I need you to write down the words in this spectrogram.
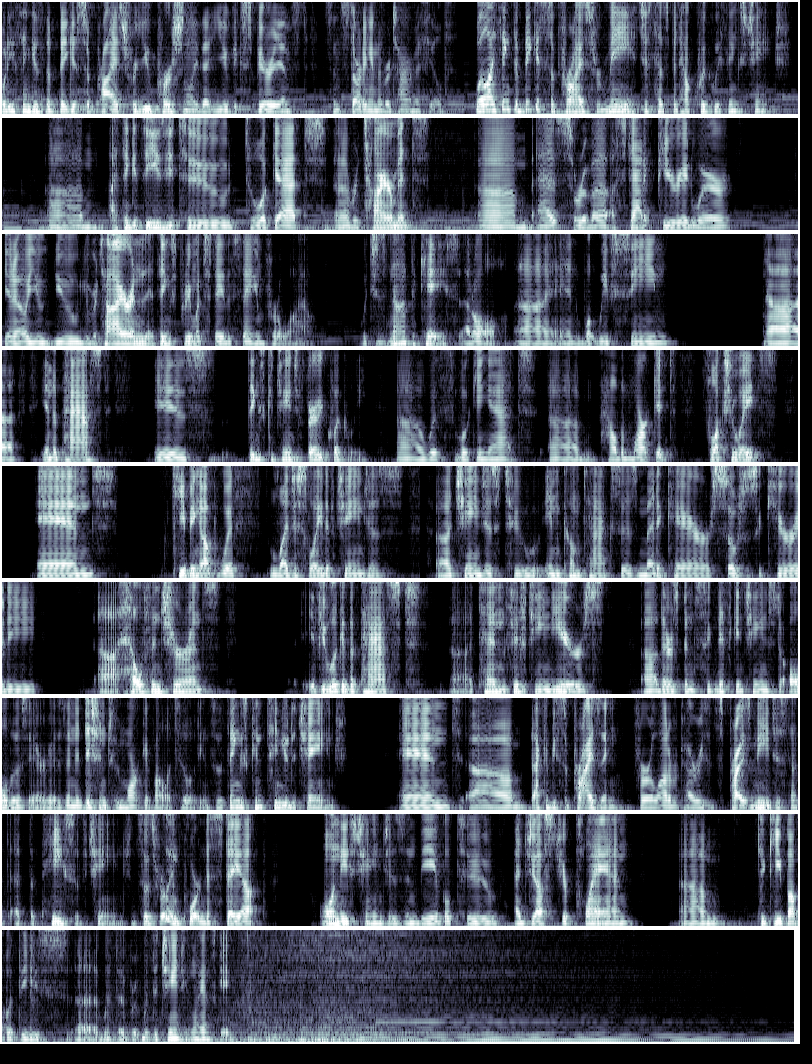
What do you think is the biggest surprise for you personally that you've experienced since starting in the retirement field? Well, I think the biggest surprise for me just has been how quickly things change. Um, I think it's easy to, to look at uh, retirement um, as sort of a, a, static period where, you know, you, you, you retire and things pretty much stay the same for a while, which is not the case at all. Uh, and what we've seen uh, in the past is things can change very quickly uh, with looking at um, how the market fluctuates and keeping up with legislative changes, uh, changes to income taxes, Medicare, Social Security, uh, health insurance. If you look at the past uh, 10, 15 years, uh, there's been significant changes to all those areas in addition to market volatility. And so things continue to change. And um, that can be surprising for a lot of retirees. It surprised me just at, at the pace of change. And so it's really important to stay up on these changes and be able to adjust your plan um, to keep up with these, uh, with, the, with the changing landscape.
